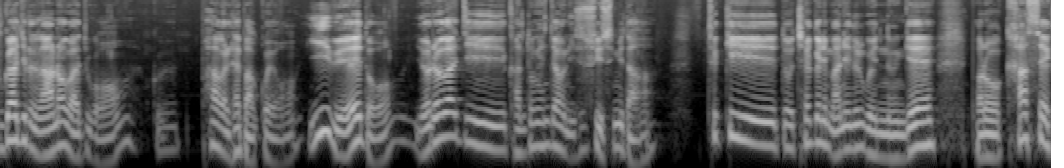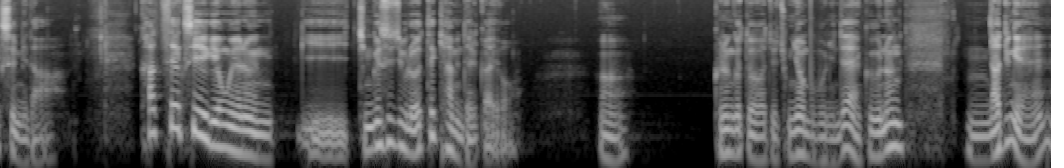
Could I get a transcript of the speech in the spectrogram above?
두 가지로 나눠 가지고 그 파악을 해봤고요. 이 외에도 여러 가지 간통 현장은 있을 수 있습니다. 특히 또 최근에 많이 늘고 있는 게 바로 카스엑스입니다. 카스엑스의 경우에는 이 증거 수집을 어떻게 하면 될까요? 어, 그런 것도 아주 중요한 부분인데 그거는 음, 나중에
